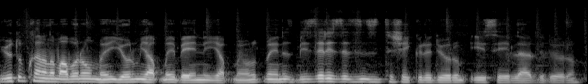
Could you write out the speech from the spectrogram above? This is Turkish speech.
YouTube kanalıma abone olmayı, yorum yapmayı, beğeni yapmayı unutmayınız. Bizleri izlediğiniz için teşekkür ediyorum. İyi seyirler diliyorum.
